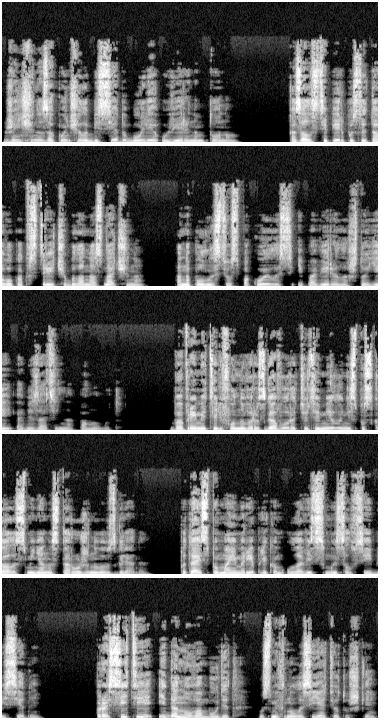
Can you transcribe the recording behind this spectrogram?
Женщина закончила беседу более уверенным тоном. Казалось, теперь, после того, как встреча была назначена, она полностью успокоилась и поверила, что ей обязательно помогут. Во время телефонного разговора тетя Мила не спускала с меня настороженного взгляда, пытаясь по моим репликам уловить смысл всей беседы. «Просите, и дано вам будет», — усмехнулась я тетушке.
